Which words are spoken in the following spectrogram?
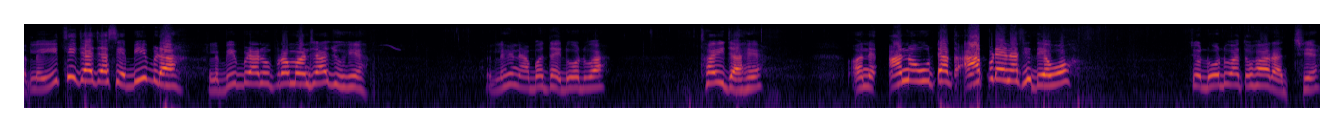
એટલે એથી જાજા છે બીબડા. એટલે બીબડાનું પ્રમાણ જાજુ છે. એટલે હે ને આ બધાય દોડવા થઈ જાહે. અને આનો ઉટાક આપણે નથી દેવો. જો દોડવા તો હારા જ છે.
